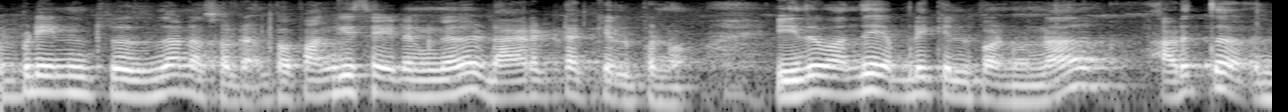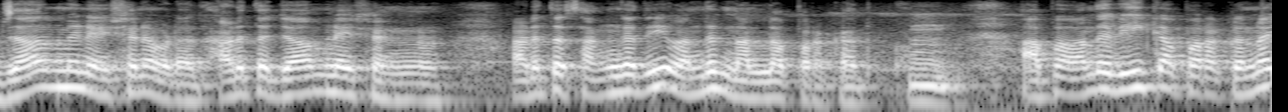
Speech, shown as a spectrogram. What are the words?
எப்படின்றது தான் நான் சொல்கிறேன் இப்போ ஃபங்கிசைடுங்கிறது டைரெக்டாக கில் பண்ணும். இது வந்து எப்படி கில் பண்ணும்னா அடுத்த ஜெர்மினேஷனை விடாது. அடுத்த ஜெர்மினேஷன் அடுத்த சங்கதி வந்து நல்லா பிறக்காது. அப்போ வந்து வீக்காக பிறக்குன்னா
